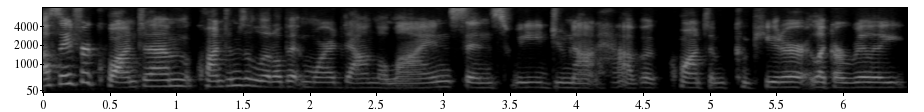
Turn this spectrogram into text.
I'll say for quantum, quantum's a little bit more down the line since we do not have a quantum computer, like a really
